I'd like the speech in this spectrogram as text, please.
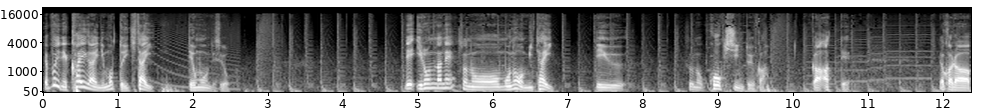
やっぱりね海外にもっと行きたいって思うんですよ。でいろんなねそのものを見たいっていうその好奇心というかがあって。だから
